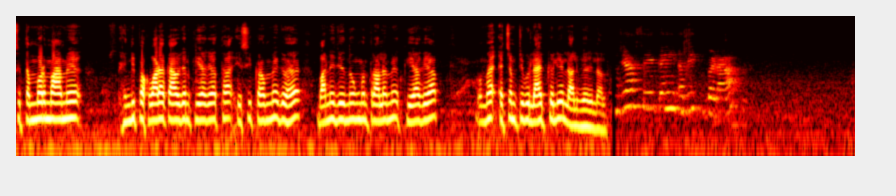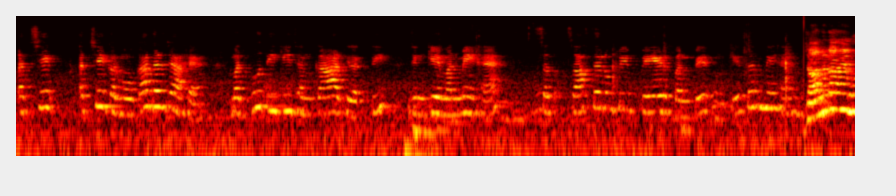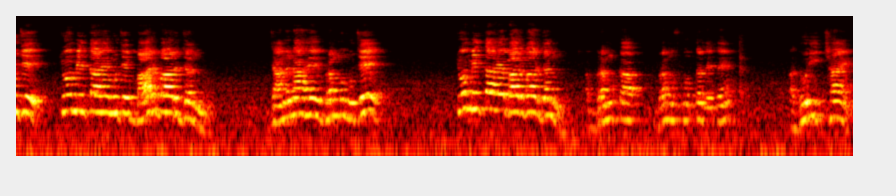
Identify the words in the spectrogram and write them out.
सितंबर माह में हिंदी पखवाड़ा का आयोजन किया गया था। इसी क्रम में जो है वाणिज्य उद्योग मंत्रालय में किया गया। तो मैं एच एम टीवी लाइव के लिए लाल बिहारी लाल। कहीं अधिक बड़ा, अच्छे अच्छे कर्मों का दर्जा है। मजबूती की झनकार थिरकती जिनके मन में है स्वास्थ्य रूपी पेड़ पनपे उनके सर में है। जानना है मुझे, क्यों मिलता है मुझे बार बार जन्म? जानना है ब्रह्म मुझे, क्यों मिलता है बार बार जन्म? अब ब्रह्म का, ब्रह्म उसको उत्तर देते हैं। अधूरी इच्छाएँ।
